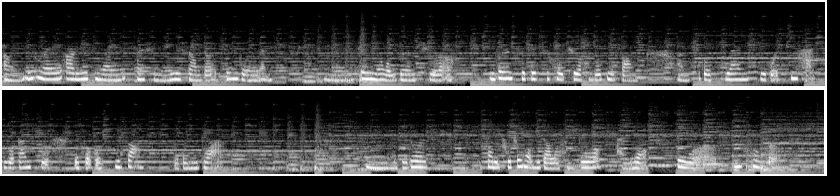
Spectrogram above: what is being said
嗯，因为二零一四年算是名义上的间隔年。嗯，这一年我一个人去了，一个人辞职之后去了很多地方。嗯，去过西安，去过青海，去过甘肃。也走过西藏，走过尼泊尔。嗯，我觉得在旅途中我遇到了很多朋友，对我今后的嗯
